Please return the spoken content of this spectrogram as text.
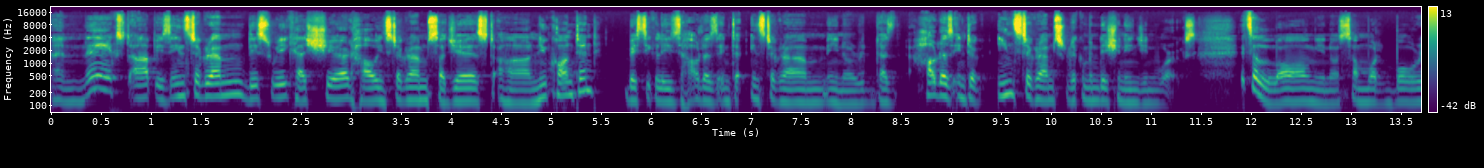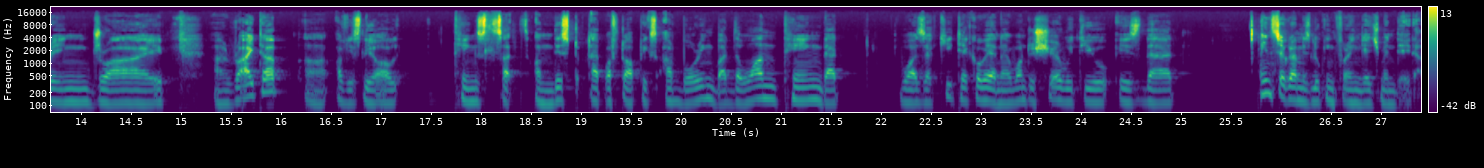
And next up is Instagram. This week has shared how Instagram suggests uh, new content. Basically, is how does inter- Instagram, you know, does how does inter- Instagram's recommendation engine works? It's a long, you know, somewhat boring, dry uh, write up. Uh, obviously, all things on this type of topics are boring, but the one thing that was a key takeaway, and I want to share with you, is that Instagram is looking for engagement data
